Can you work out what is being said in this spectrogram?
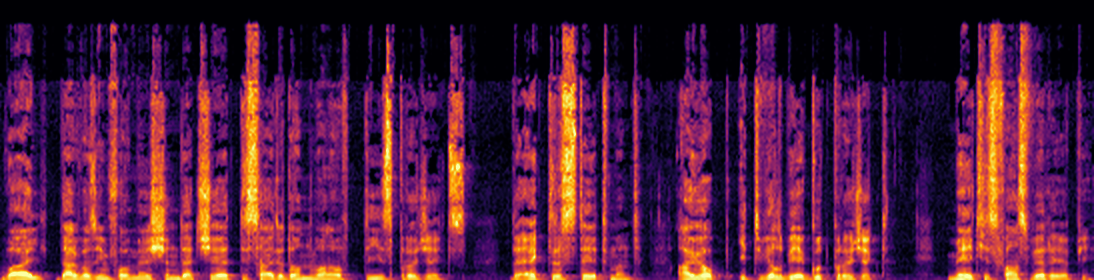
While there was information that she had decided on one of these projects, the actor's statement, I hope it will be a good project, made his fans very happy.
